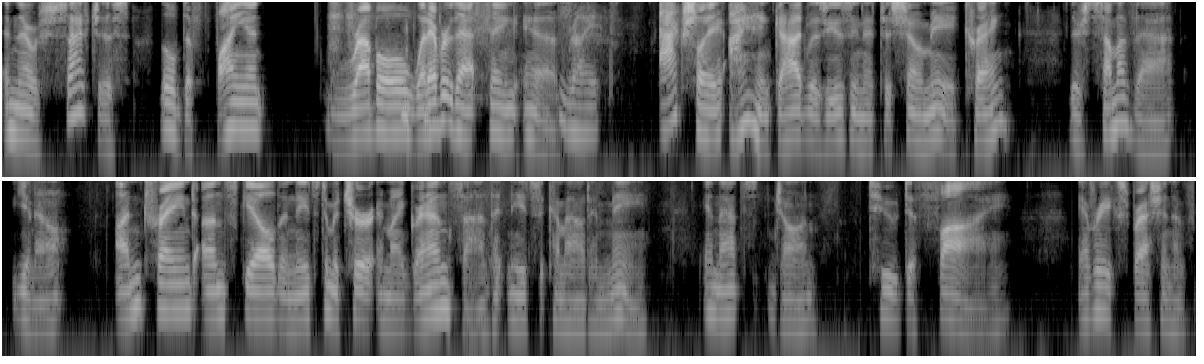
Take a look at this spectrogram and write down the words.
And there was such a little defiant rebel, whatever that thing is. Right. Actually, I think God was using it to show me, Craig, there's some of that, you know, untrained, unskilled, and needs to mature in my grandson that needs to come out in me. And that's, John, to defy every expression of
